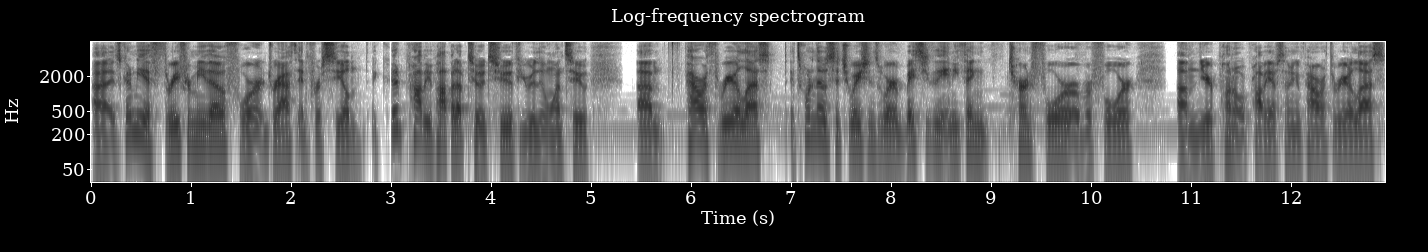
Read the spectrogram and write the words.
Uh, it's going to be a three for me though for draft and for seal. It could probably pop it up to a two if you really want to. Um, power three or less. It's one of those situations where basically anything turn four or before, um, your opponent will probably have something in power three or less,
